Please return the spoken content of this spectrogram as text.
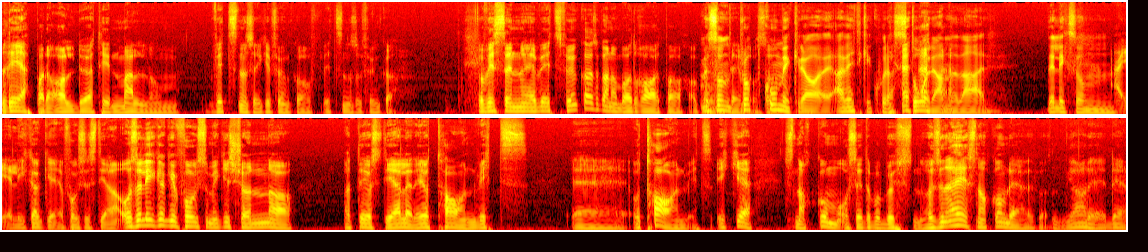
dreper det all dødtiden mellom vitsene som ikke funker, og vitsene som funker. Og hvis en eh, vits funker, så kan han bare dra et par Men sånn proppkomikere, jeg vet ikke hvor jeg står hen der. Det er liksom Nei, jeg liker ikke folk som stjeler. Og så liker jeg ikke folk som ikke skjønner at det å stjele, det er å ta en vits. Eh, å ta en vits. Ikke snakke om å sitte på bussen. Og så, nei, snakke om det. Ja, det, det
